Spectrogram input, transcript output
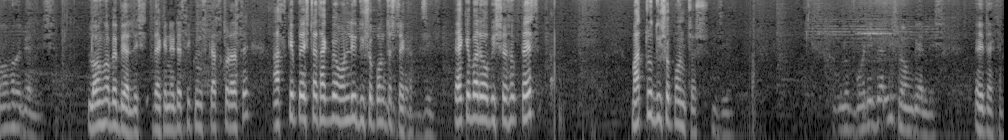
লং হবে বিয়াল্লিশ। লং হবে বিয়াল্লিশ। দেখেন এটা সিকুয়েন্স কাজ করা আছে। আজকে প্রাইসটা থাকবে অনলি দুইশো পঞ্চাশ টাকা। একেবারে অবিশ্বাস্য প্রাইস মাত্র দুইশো পঞ্চাশ। এই দেখেন।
